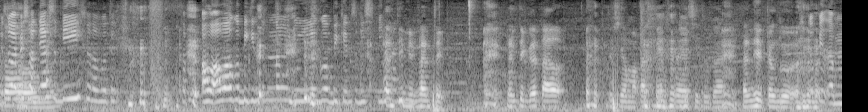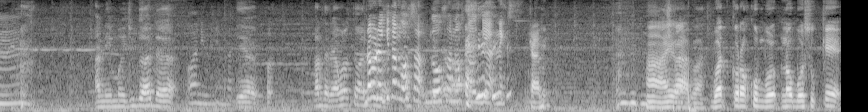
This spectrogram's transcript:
itu episodenya sedih kata gue Tapi awal-awal gue bikin seneng ujungnya gue bikin sedih-sedihan Nanti nih nanti. Nanti gue tahu. Terus yang makan pen fresh itu kan. Nanti tunggu. itu film Anime juga ada. oh animenya Ya pe- kan dari awal tuh udah udah kita nggak usah nggak usah nostalgia next. Kan. nah ayo Nah, apa? buat Kuroko Bo- no Bosuke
